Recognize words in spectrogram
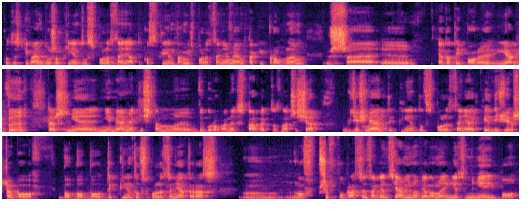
pozyskiwałem dużo klientów z polecenia, tylko z klientami z polecenia miałem taki problem, że ja do tej pory jakby też nie, nie miałem jakichś tam wygórowanych stawek, to znaczy się Gdzieś miałem tych klientów z polecenia kiedyś jeszcze, bo, bo, bo, bo tych klientów z polecenia teraz mm, no, przy współpracy z agencjami, no wiadomo, jest mniej, bo,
